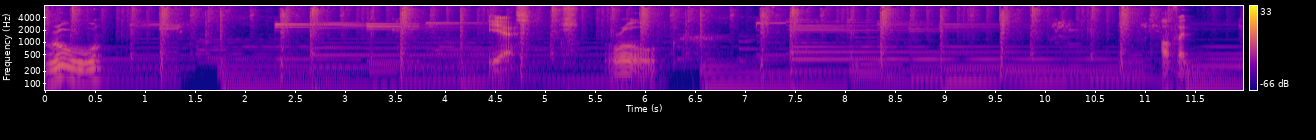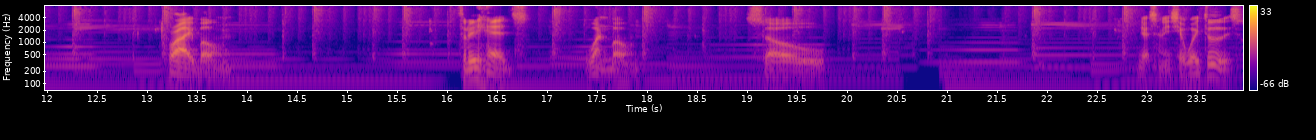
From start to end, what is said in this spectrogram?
rule. Yes, rule of a tribone. Three heads, one bone. So there's an easier way to do this.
